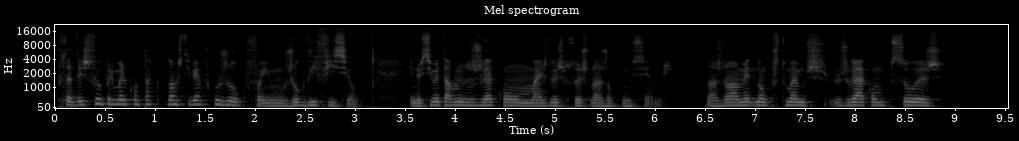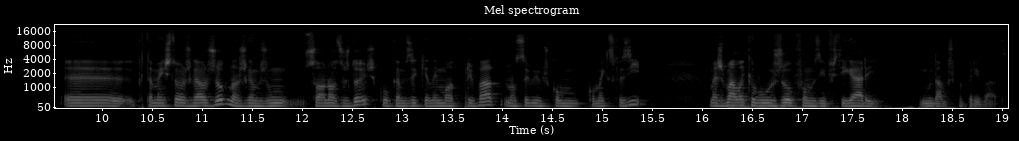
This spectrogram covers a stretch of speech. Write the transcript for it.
Portanto, este foi o primeiro contacto que nós tivemos com o jogo. Foi um jogo difícil. E no cima estávamos a jogar com mais duas pessoas que nós não conhecemos. Nós normalmente não costumamos jogar com pessoas uh, que também estão a jogar o jogo. Nós jogamos um, só nós os dois, colocamos aquilo em modo privado, não sabíamos como, como é que se fazia. Mas mal acabou o jogo, fomos investigar e mudámos para privado.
